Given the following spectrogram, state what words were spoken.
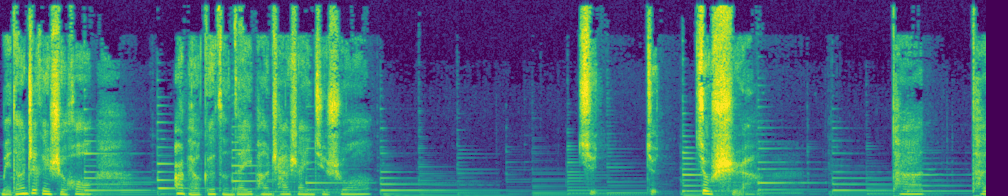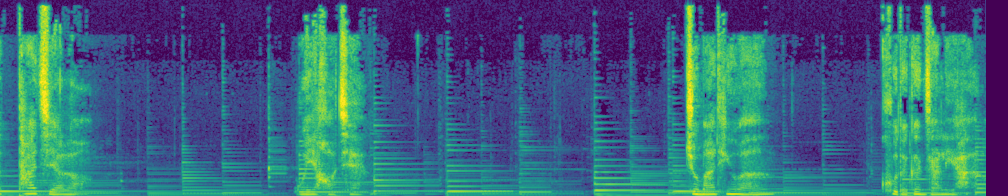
每当这个时候，二表哥总在一旁插上一句说：“就就就是啊，他他他结了，我也好结。”舅妈听完，哭得更加厉害了。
